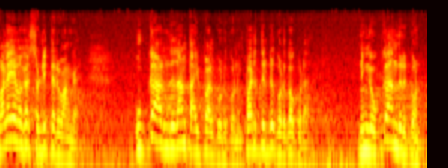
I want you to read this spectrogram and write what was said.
வகை சொல்லித் தருவாங்க. உட்கார்ந்து தான் தாய்ப்பால் கொடுக்கணும். படுத்துட்டு கொடுக்கக்கூடாது. நீங்கள் உட்கார்ந்துருக்கணும்.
